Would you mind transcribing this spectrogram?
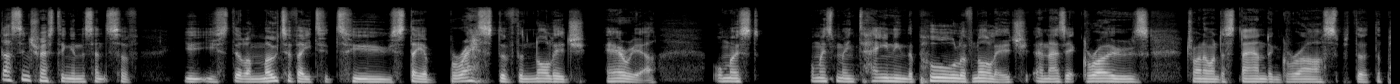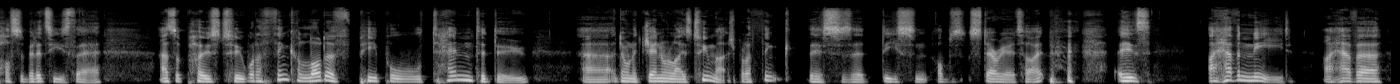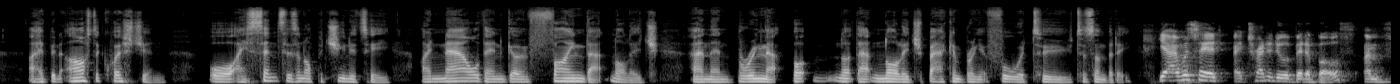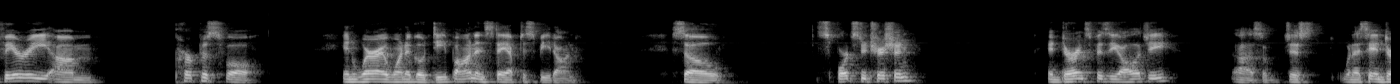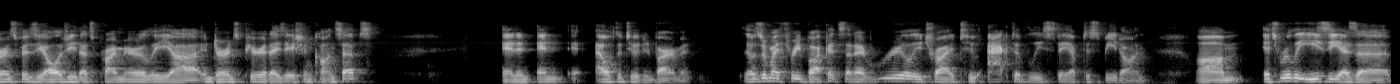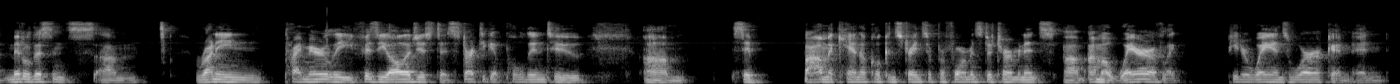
That's interesting in the sense of you you still are motivated to stay abreast of the knowledge area, almost almost maintaining the pool of knowledge and as it grows trying to understand and grasp the, the possibilities there as opposed to what I think a lot of people will tend to do. Uh, I don't want to generalize too much, but I think this is a decent stereotype. is I have a need, I have a, I have been asked a question, or I sense there's an opportunity. I now then go and find that knowledge and then bring that that knowledge back and bring it forward to to somebody. Yeah, I would say I, I try to do a bit of both. I'm very um, purposeful in where I want to go deep on and stay up to speed on. So, sports nutrition, endurance physiology. Uh, so, just when I say endurance physiology, that's primarily uh, endurance periodization concepts. And and altitude environment. Those are my three buckets that I really try to actively stay up to speed on. Um, it's really easy as a middle distance um, running, primarily physiologist, to start to get pulled into, um, say, biomechanical constraints of performance determinants. Um, I'm aware of like Peter Weyand's work and and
